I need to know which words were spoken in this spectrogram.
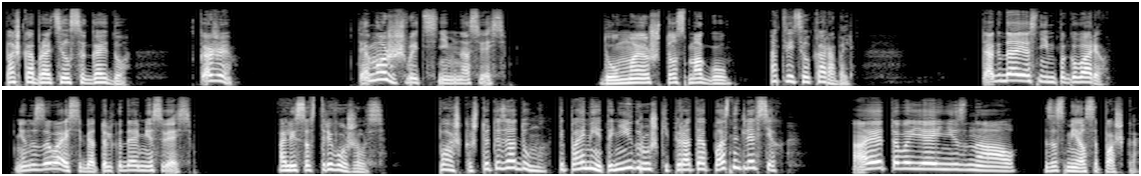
Пашка обратился к Гайдо. «Скажи, ты можешь выйти с ними на связь?» «Думаю, что смогу», — ответил корабль. «Тогда я с ними поговорю. Не называй себя, только дай мне связь». Алиса встревожилась. «Пашка, что ты задумал? Ты пойми, это не игрушки, пираты опасны для всех». «А этого я и не знал», — засмеялся Пашка.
